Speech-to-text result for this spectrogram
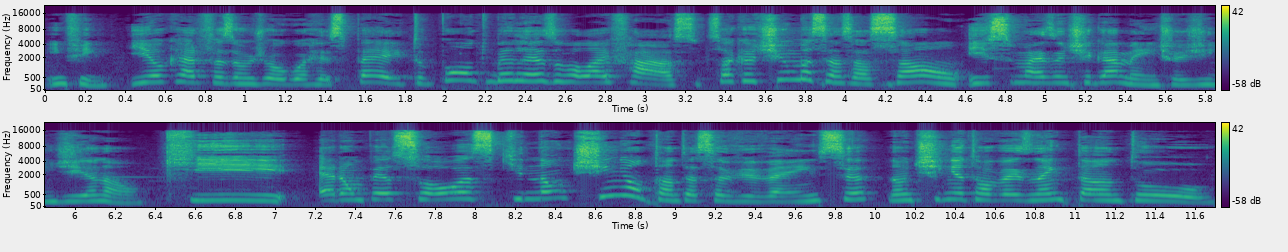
enfim, e eu quero fazer um jogo a respeito, ponto, beleza, eu vou lá e faço. Só que eu tinha uma sensação, isso mais antigamente, hoje em dia não, que eram pessoas que não tinham tanto essa vivência, não tinha talvez nem tanto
